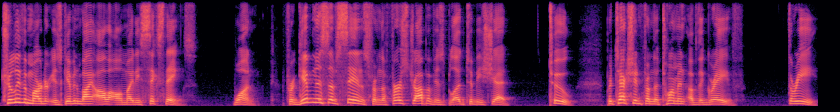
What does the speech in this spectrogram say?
Truly, the martyr is given by Allah Almighty six things. One, forgiveness of sins from the first drop of his blood to be shed. Two, protection from the torment of the grave. Three,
